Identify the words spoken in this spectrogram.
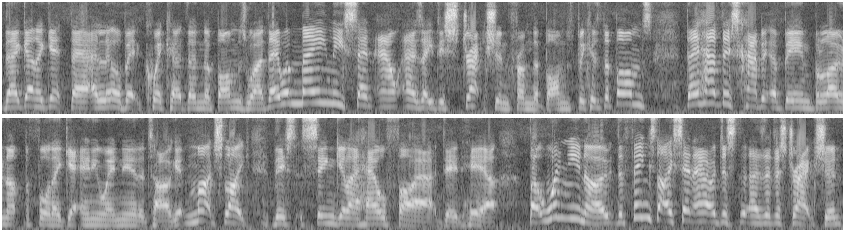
they're going to get there a little bit quicker than the bombs were. They were mainly sent out as a distraction from the bombs because the bombs, they have this habit of being blown up before they get anywhere near the target, much like this singular Hellfire did here. But wouldn't you know, the things that I sent out as a distraction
